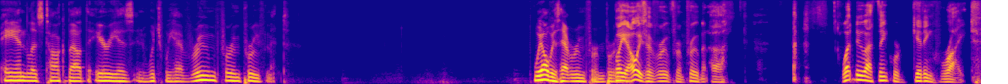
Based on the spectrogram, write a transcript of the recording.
and let's talk about the areas in which we have room for improvement. We always have room for improvement. Well, you always have room for improvement. Uh, what do I think we're getting right?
